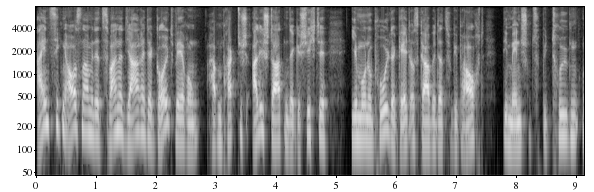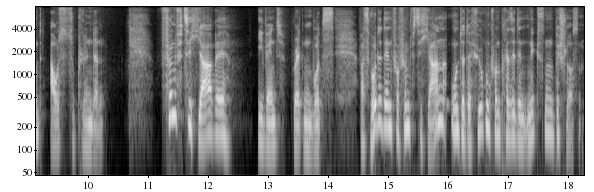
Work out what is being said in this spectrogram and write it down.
einzigen Ausnahme der 200 Jahre der Goldwährung haben praktisch alle Staaten der Geschichte ihr Monopol der Geldausgabe dazu gebraucht, die Menschen zu betrügen und auszuplündern. 50 Jahre Event Bretton Woods. Was wurde denn vor 50 Jahren unter der Führung von Präsident Nixon beschlossen?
